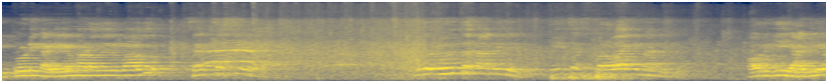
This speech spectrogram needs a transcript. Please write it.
ಇನ್ಕ್ಲೂಡಿಂಗ್ ಅಡಿಗೆ ಮಾಡೋದು ಇರಬಾರ್ದು ಸೆನ್ಸಸ್ ಇರಬಾರ್ದು. ಇದ್ರ ವಿರುದ್ಧ ನಾನಿದ್ದೀನಿ. ಟೀಚರ್ಸ್ ಪರವಾಗಿ ನಾನಿದ್ದೀನಿ. ಅವ್ರಿಗೆ ಈಗ ಅಡಿಗೆ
